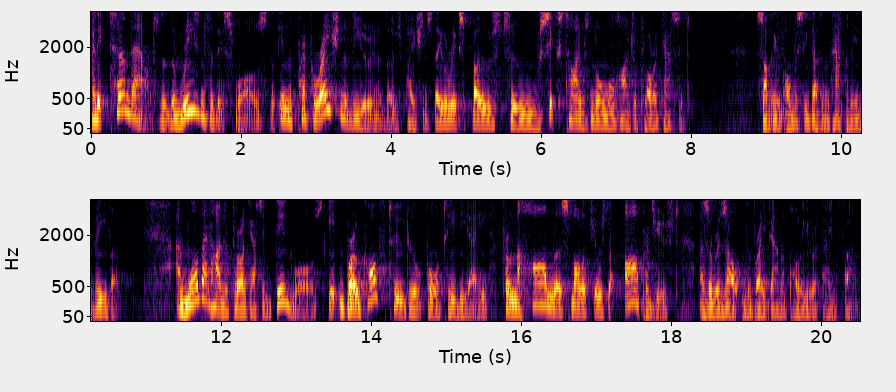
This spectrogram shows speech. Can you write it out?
And it turned out that the reason for this was that in the preparation of the urine of those patients, they were exposed to six times normal hydrochloric acid, something that obviously doesn't happen in vivo. And what that hydrochloric acid did was it broke off 2 to 4 TDA from the harmless molecules that are produced as a result of the breakdown of polyurethane foam.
